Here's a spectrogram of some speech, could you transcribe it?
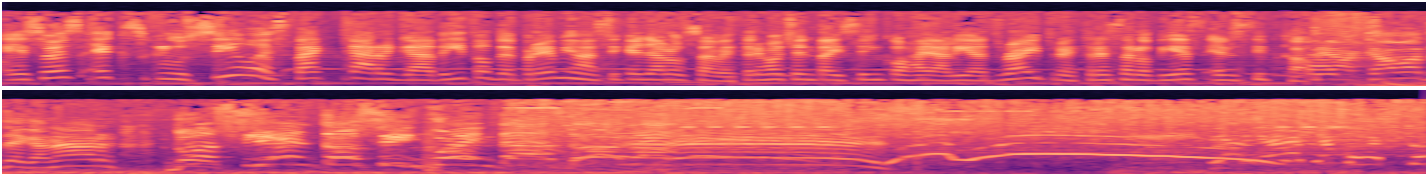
Eso es exclusivo, está cargadito de premios, así que ya lo sabes. 385 Hialeah Drive, 33010 el zip code. Te acabas de ganar 250 dólares. Gracias por el sol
